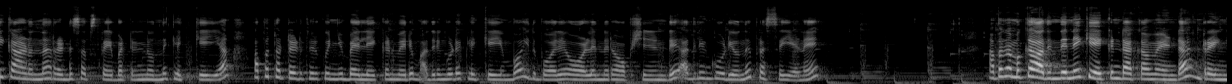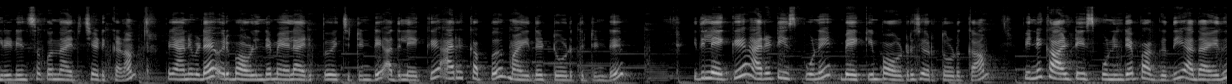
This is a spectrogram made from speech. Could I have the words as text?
ഈ കാണുന്ന റെഡ് സബ്സ്ക്രൈബ് ബട്ടണിൽ ഒന്ന് ക്ലിക്ക് ചെയ്യുക. അപ്പോൾ തൊട്ടടുത്തൊരു കുഞ്ഞു ബെല്ലേക്കൺ വരും. അതിലും കൂടെ ക്ലിക്ക് ചെയ്യുമ്പോൾ ഇതുപോലെ ഓൾ എന്നൊരു ഓപ്ഷൻ ഉണ്ട്. അതിലും കൂടി ഒന്ന് പ്രസ് ചെയ്യണേ. അപ്പോൾ നമുക്ക് ആദ്യം തന്നെ കേക്ക് ഉണ്ടാക്കാൻ വേണ്ട ഡ്രൈ ഇൻഗ്രീഡിയൻസ് ഒക്കെ ഒന്ന് അരിച്ചെടുക്കണം. അപ്പോൾ ഞാനിവിടെ ഒരു ബൗളിന്റെ മേലെ അരിപ്പ് വെച്ചിട്ടുണ്ട്. അതിലേക്ക് അര കപ്പ് മൈദ ഇട്ട് കൊടുത്തിട്ടുണ്ട്. ഇതിലേക്ക് അര ടീസ്പൂണ് ബേക്കിംഗ് പൗഡർ ചേർത്ത് കൊടുക്കാം. പിന്നെ കാൽ ടീസ്പൂണിന്റെ പകുതി അതായത്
